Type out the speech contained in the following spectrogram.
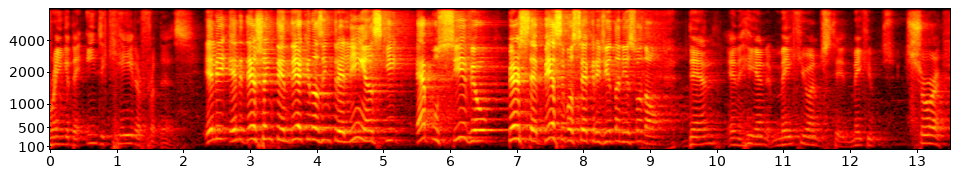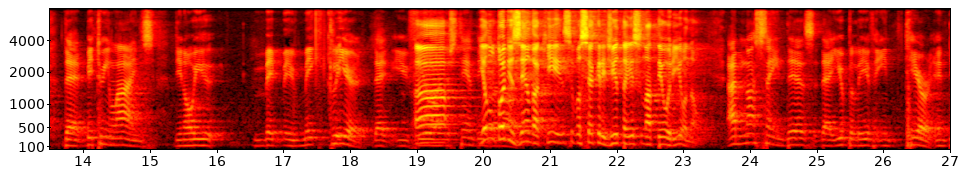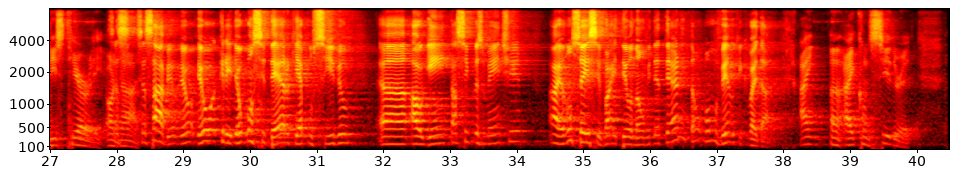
bring the indicator for this. Ele ele deixa entender aqui nas entrelinhas que é possível perceber se você acredita nisso ou não. Then, and he make you understand, make you sure that between lines, you know, you make clear that if you Ah, understand eu não estou dizendo aqui se você acredita isso na teoria ou não. I'm not saying this that you believe in theory, in this theory or not. Você sabe, eu, eu, eu considero que é possível ah, alguém estar simplesmente. Ah, eu não sei se vai ter ou não vida eterna, então vamos ver no que, que vai dar. I uh, I consider it,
